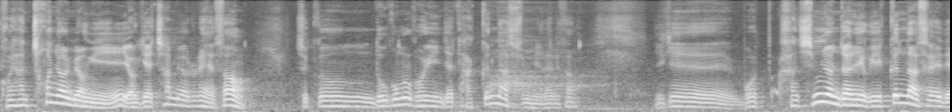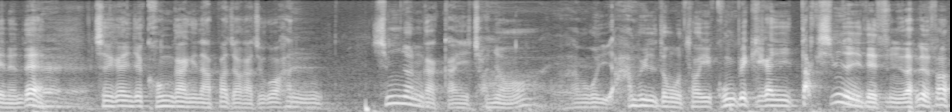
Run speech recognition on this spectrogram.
거의 한 천여 명이 여기에 참여를 해서 지금 녹음을 거의 이제 다 끝났습니다. 그래서 이게 뭐 한 10년 전에 이게 끝났어야 되는데 네, 제가 이제 건강이 나빠져 가지고 한 10년 가까이 전혀 아무 아무 일도 못하고 이 공백 기간이 딱 10년이 됐습니다. 그래서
